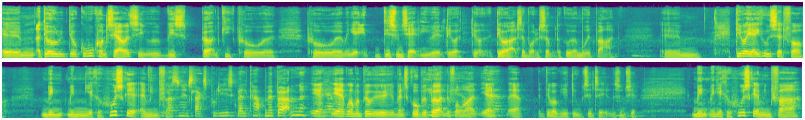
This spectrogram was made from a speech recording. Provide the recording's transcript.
Øhm, og det var, det var gode konservative, hvis børn gik på, øh, på øh, men ja, det synes jeg alligevel, det var, det var, det var altså voldsomt at gå imod et barn. Mm. Øhm, det var jeg ikke udsat for, men, men jeg kan huske, at min far... Det var sådan en slags politisk valgkamp med børnene. Ja, ja. ja hvor man, blev, øh, man skubbede børnene foran. Ja, ja. ja, det var virkelig utiltalende, mm. synes jeg. Men, men jeg kan huske, at min far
